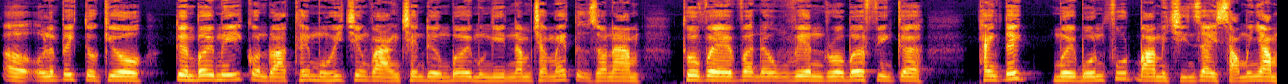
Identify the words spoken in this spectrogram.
ở Olympic Tokyo, tuyển bơi Mỹ còn đoạt thêm một huy chương vàng trên đường bơi 1.500m tự do nam thuộc về vận động viên Robert Finker, thành tích 14 phút 39 giây 65.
